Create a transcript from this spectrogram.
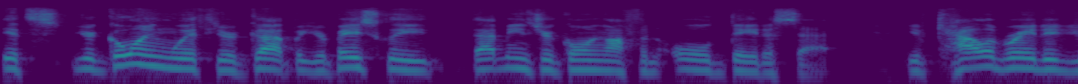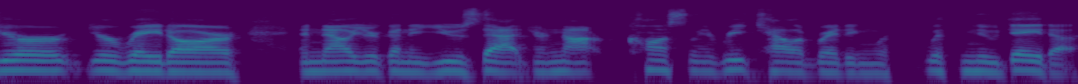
it's you're going with your gut, but you're basically that means you're going off an old data set you've calibrated your your radar and now you're going to use that. You're not constantly recalibrating with with new data.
